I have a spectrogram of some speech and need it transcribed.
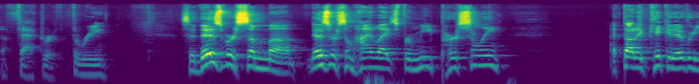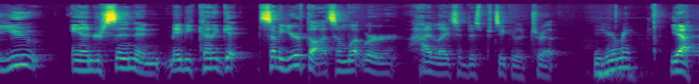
a factor of three. So those were some uh, those were some highlights for me personally. I thought I'd kick it over to you, Anderson, and maybe kind of get some of your thoughts on what were highlights of this particular trip. You hear me? Yeah,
